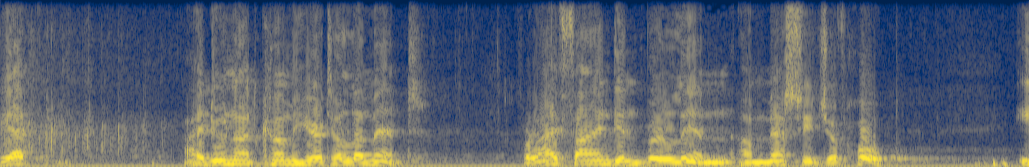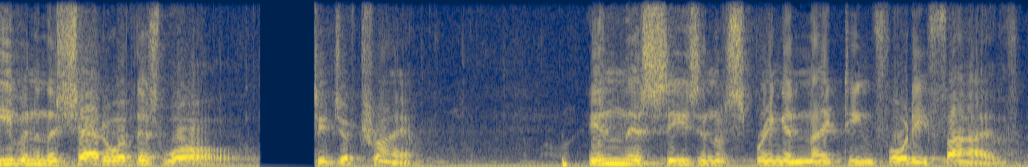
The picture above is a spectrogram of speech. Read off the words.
Yet, I do not come here to lament, for I find in Berlin a message of hope, even in the shadow of this wall, a message of triumph. In this season of spring in 1945,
